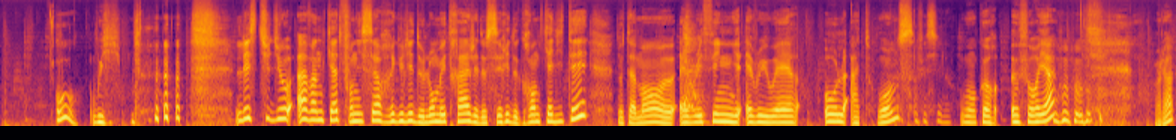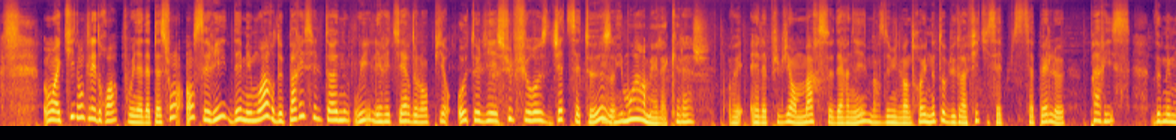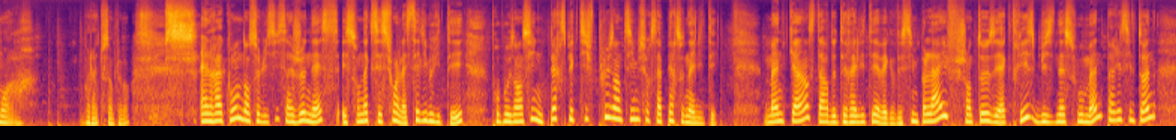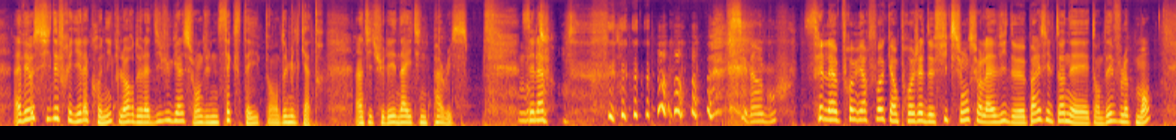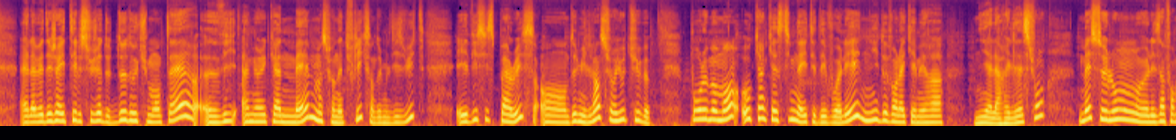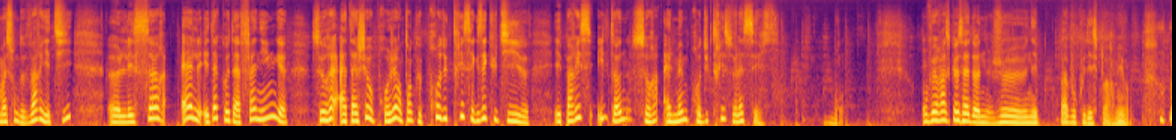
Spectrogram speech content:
Oh Oui. Les studios A24, fournisseurs réguliers de longs métrages et de séries de grande qualité, notamment euh, Everything Everywhere All at Once facile. ou encore Euphoria, voilà, ont acquis donc les droits pour une adaptation en série des mémoires de Paris Hilton. Oui, l'héritière de l'empire hôtelier sulfureuse jet-setteuse. Mémoire, mais elle a quel âge? Oui, elle a publié en mars dernier, mars 2023, une autobiographie qui s'app- s'appelle euh, Paris, The Mémoire. Voilà, tout simplement. Elle raconte dans celui-ci sa jeunesse et son accession à la célébrité, proposant ainsi une perspective plus intime sur sa personnalité. Mannequin, star de télé-réalité avec The Simple Life, chanteuse et actrice, businesswoman, Paris Hilton avait aussi défrayé la chronique lors de la divulgation d'une sextape en 2004, intitulée Night in Paris. C'est la C'est d'un goût. C'est la première fois qu'un projet de fiction sur la vie de Paris Hilton est en développement. Elle avait déjà été le sujet de deux documentaires, euh, The American Meme sur Netflix en 2018 et This is Paris en 2020 sur YouTube. Pour le moment, aucun casting n'a été dévoilé, ni devant la caméra, ni à la réalisation, mais selon euh, les informations de Variety, euh, les sœurs Elle et Dakota Fanning seraient attachées au projet en tant que productrice exécutive et Paris Hilton sera elle-même productrice de la série. Bon, on verra ce que ça donne. Je n'ai pas beaucoup d'espoir, mais bon.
